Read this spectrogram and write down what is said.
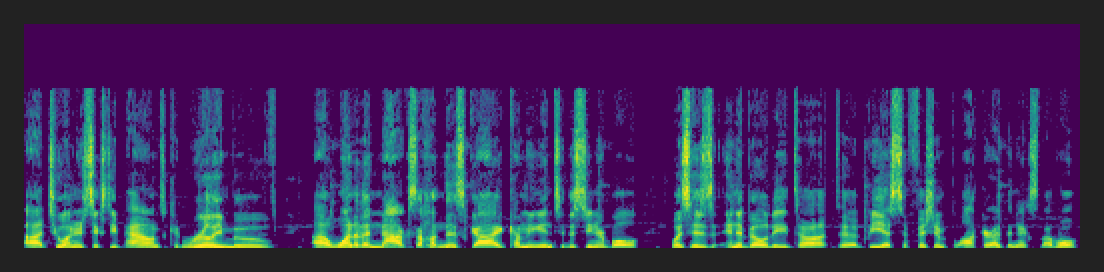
uh, 260 pounds, could really move. Uh, one of the knocks on this guy coming into the Senior Bowl was his inability to to be a sufficient blocker at the next level.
